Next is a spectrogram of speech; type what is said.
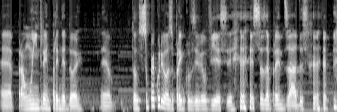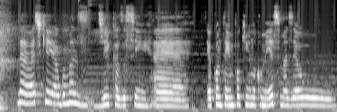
é, para um intraempreendedor. É, Tô super curioso para, inclusive, ouvir esse, esses aprendizados. Não, eu acho que algumas dicas, assim, é, eu contei um pouquinho no começo, mas eu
